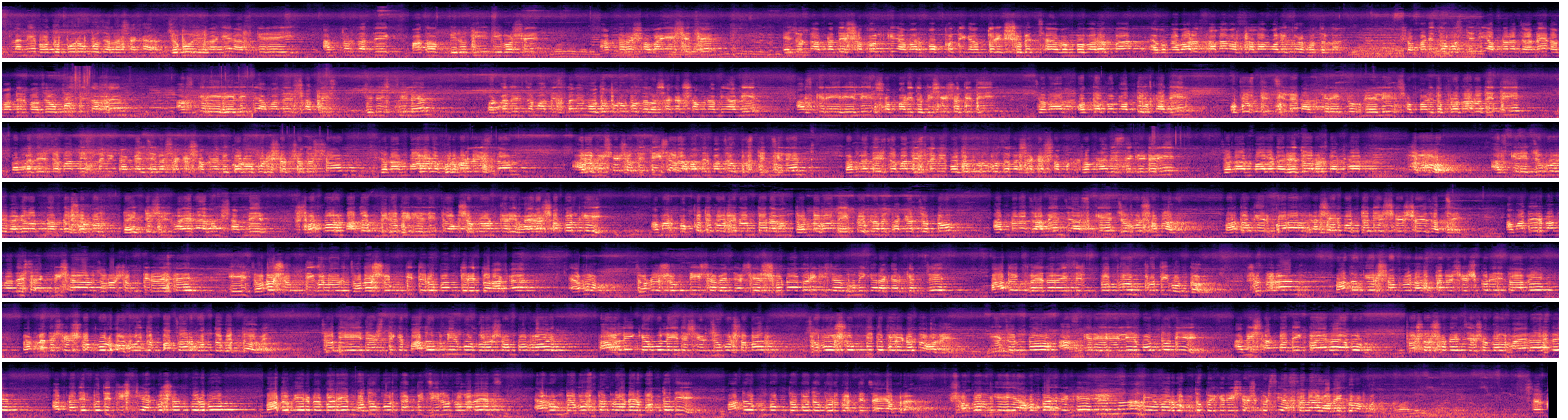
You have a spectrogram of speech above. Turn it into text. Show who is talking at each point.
Speaker 1: ইসলামী মধুপুর উপজেলা শাখা যুব বিভাগের আজকের এই আন্তর্জাতিক মাদক বিরোধী দিবসে আপনারা সবাই এসেছেন। এজন্য আপনাদের সকলকে আমার পক্ষ থেকে আন্তরিক শুভেচ্ছা এবং মোবারকবাদ এবং আবারও সালাম। আসসালাম আলাইকুম রহমতুল্লাহ। সম্মানিত উপস্থিতি আপনারা জানেন, আমাদের মাঝে উপস্থিত আছেন। আজকের এই র্যালিতে আমাদের সাথে যিনি ছিলেন বাংলাদেশ জামাত ইসলামী মধুপুর উপজেলা শাখার সংগ্রামী আমির। আজকের এই র্যালির সম্মানিত বিশেষ অতিথি জনাব অধ্যাপক আব্দুল কাদির উপস্থিত ছিলেন। আজকের এই র্যালির সম্মানিত প্রধান অতিথি, বাংলাদেশ জামাত ইসলামী টাঙ্গাইল জেলা শাখার কর্ম পরিষদ সদস্য, জনাব মাওলানা বুরহানুল ইসলাম। আরও বিশেষ অতিথি হিসাবে আমাদের মাঝে উপস্থিত ছিলেন বাংলাদেশ জামাত ইসলামী মধুপুর উপজেলা শাখার সংগ্রামী সেক্রেটারি, জনাব মাওলানা রেদওয়ানুল্লাহ খান সহ আজকের এই যুব বিভাগের অন্যান্য সকল দায়িত্বশীল ভাইয়েরা এবং সামনের সকল মাদক বিরোধী র্যালিতে অংশগ্রহণকারী ভাইয়েরা সকলকে আমার পক্ষ থেকে অভিনন্দন। ধন্যবাদ এই প্রোগ্রামে থাকার জন্য আপনারা জানেন যে আজকে যুব সমাজ মাদকের করাল ঘাসের মধ্য দিয়ে শেষ হয়ে যাচ্ছে। আমাদের বাংলাদেশে এক বিশাল জনশক্তি রয়েছে। এই জনশক্তিগুলোর জনশক্তিতে রূপান্তরিত রাখা এবং জনশক্তি হিসাবে দেশের সুনাগরিক হিসাবে ভূমিকা রাখার ক্ষেত্রে মাদক হয়ে দাঁড়াইছে প্রথম প্রতিবন্ধক। সুতরাং মাদকের সকল আস্থানা শেষ করে দিতে হবে। বাংলাদেশের সকল অবৈধ পাচার বন্ধ করতে হবে। যদি এই দেশ থেকে মাদক নির্মূল করা সম্ভব হয়, তাহলেই কেবল এই দেশের যুব সমাজ যুব শক্তিতে পরিণত হবে। এজন্য আজকের এই র্যালির মধ্য দিয়ে আমি সাংবাদিক ভাইয়েরা এবং প্রশাসনের যে সকল ভাইয়েরা আছেন, আপনাদের প্রতি দৃষ্টি আকর্ষণ করব। মাদকের ব্যাপারে মধুপুর থাকবে জিরো টলারেন্স এবং ব্যবস্থা গ্রহণের মধ্য দিয়ে মাদক মুক্ত মধুপুর করতে চাই আমরা। সকলকে এই আহ্বান রেখে আমি আমার বক্তব্য এখানে শেষ করছি। আসসালামু আলাইকুম রহমতুল্লাহ।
